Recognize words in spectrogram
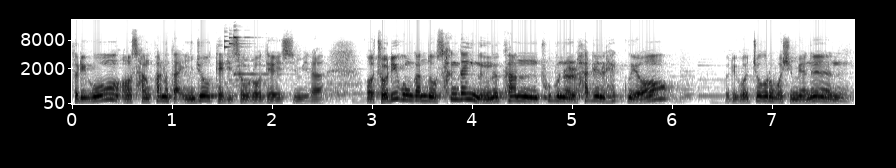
그리고 어, 상판은 다 인조 대리석으로 되어 있습니다. 어, 조리 공간도 상당히 넉넉한 부분을 할애를 했고요. 그리고 이쪽으로 보시면은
